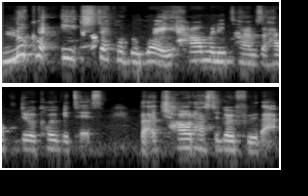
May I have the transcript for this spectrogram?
look at each step of the way. How many times I had to do a COVID test that a child has to go through that.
